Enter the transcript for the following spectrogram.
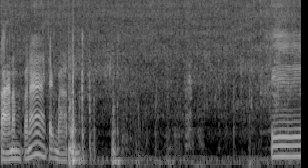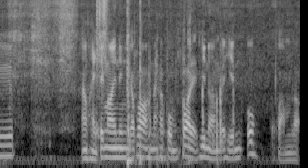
ป่านำก็น่าจักบาทหนึงคือเอาให้จักน้อยหนึงก็พอนะครับผมพ่อได้พี่น้องได้เห็นโอ้ความล้ว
